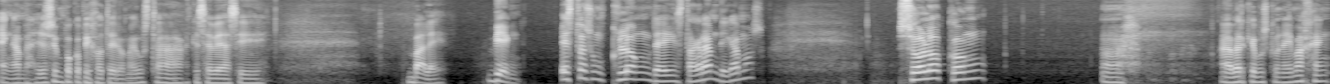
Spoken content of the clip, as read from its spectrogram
Venga, yo soy un poco pijotero, me gusta que se vea así. Vale, bien. Esto es un clon de Instagram, digamos, solo con... Uh, a ver que busque una imagen.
